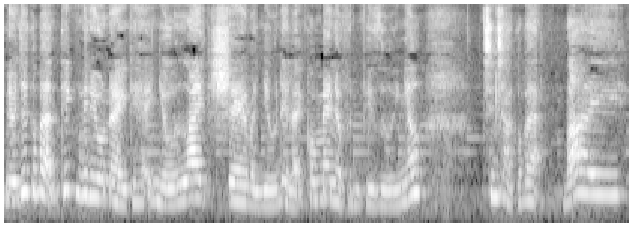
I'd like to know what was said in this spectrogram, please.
Nếu như các bạn thích video này thì hãy nhớ like, share và nhớ để lại comment ở phần phía dưới nhé. Xin chào các bạn. Bye!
